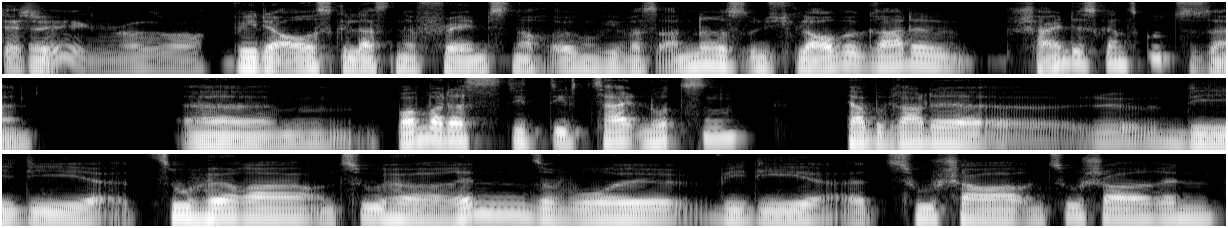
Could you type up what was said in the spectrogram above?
Deswegen, also. Weder ausgelassene Frames noch irgendwie was anderes. Und ich glaube, gerade scheint es ganz gut zu sein. Ähm, wollen wir das, die, die Zeit nutzen? Ich habe gerade äh, die, die Zuhörer und Zuhörerinnen, sowohl wie die äh, Zuschauer und Zuschauerinnen,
